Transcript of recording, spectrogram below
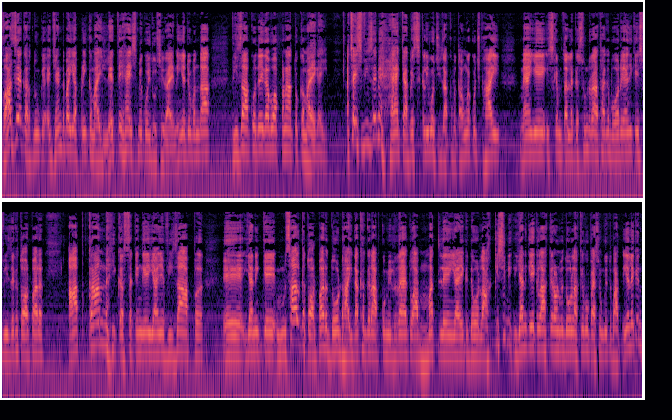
वाजिया कर दूँ कि एजेंट भाई अपनी कमाई लेते हैं, इसमें कोई दूसरी राय नहीं है। जो बंदा वीज़ा आपको देगा, वो अपना तो कमाएगा ही। अच्छा इस वीजे में है क्या? बेसिकली वो चीज़ आपको बताऊँगा। कुछ भाई, मैं ये इसके मुतल सुन रहा था कि बोल रहे हैं जी कि इस वीजे के तौर पर आप काम नहीं कर सकेंगे या ये वीज़ा आप यानी कि मिसाल के तौर पर दो ढाई लाख अगर आपको मिल रहा है तो आप मत लें या एक दो लाख, किसी भी, यानी कि एक लाख के राउंड में दो लाख के वो पैसों की तो बात नहीं है, लेकिन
